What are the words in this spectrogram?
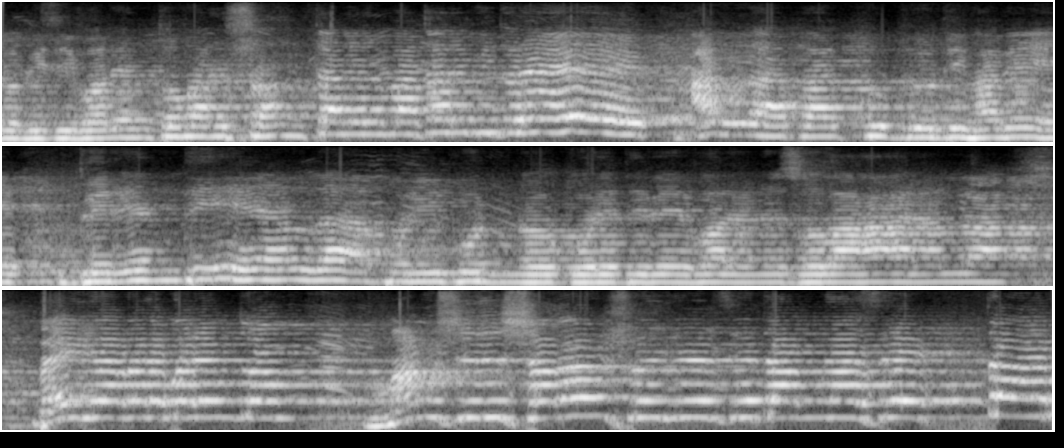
নবীজি বলেন, তোমার সন্তানের মাথার ভিতরে আল্লাহ পাক কুদরতি ভাবে বেরেন দিয়ে আল্লাহ পরিপূর্ণ করে দেবে বলেন, সুবহানাল্লাহ। বাইরে বলেন তো, মানুষের সারা শরীরের যে দাম আছে, তার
